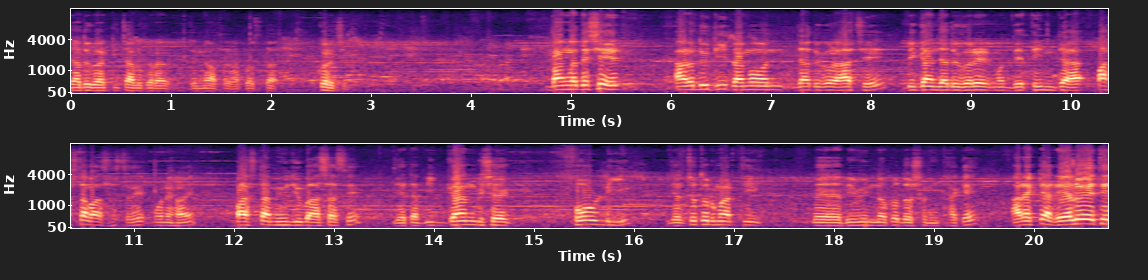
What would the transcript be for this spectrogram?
জাদুঘরটি চালু করার জন্য আপনারা প্রস্তাব করেছেন। বাংলাদেশের আরও দুইটি ভ্রাম্যমান জাদুঘর আছে, বিজ্ঞান জাদুঘরের মধ্যে তিনটা, পাঁচটা বাস আছে মনে হয়। পাঁচটা মিউজিক বাস আছে, যেটা বিজ্ঞান বিষয়ক ফোর ডি যেটা চতুর্মার্থী বিভিন্ন প্রদর্শনী থাকে। আর একটা রেলওয়েতে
